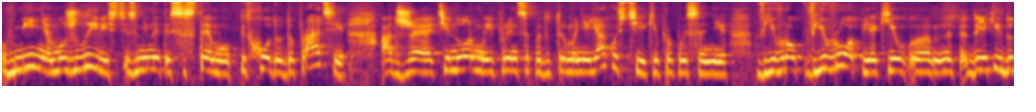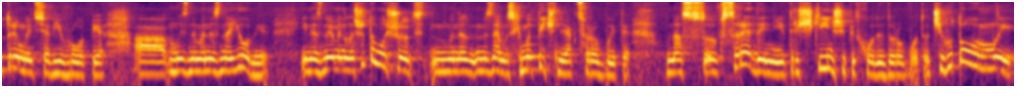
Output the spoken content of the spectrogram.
вміння, можливість змінити систему підходу до праці, адже ті норми і принципи дотримання якості, які прописані в Європі, в Європі, які е, до яких дотримуються в Європі, а ми з ними не знайомі. І не знайомі не лише тому, що ми не, знаємо схематично, як це робити. У нас е, всередині трішки інші підходи до роботи. Чи готові ми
